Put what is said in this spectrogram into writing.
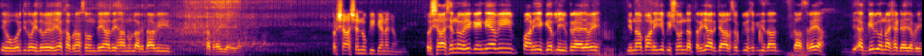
ਤੇ ਹੋਰ ਜਦੋਂ ਇਦੋਂ ਇਹੋ ਜਿਹੀਆਂ ਖਬਰਾਂ ਸੁਣਦੇ ਆ ਤੇ ਸਾਨੂੰ ਲੱਗਦਾ ਵੀ ਖਤਰਾ ਹੀ ਆਏਗਾ। ਪ੍ਰਸ਼ਾਸਨ ਨੂੰ ਕੀ ਕਹਿਣਾ ਚਾਹੋਗੇ? ਪ੍ਰਸ਼ਾਸਨ ਨੂੰ ਇਹੀ ਕਹਿੰਦੇ ਆ ਵੀ ਪਾਣੀ ਅੱਗੇ ਰਿਲੀਵ ਕਰਾਇਆ ਜਾਵੇ। ਜਿੰਨਾ ਪਾਣੀ ਜੇ ਪਿੱਛੋਂ 69400 ਕਿਊਸਕ ਜਿੱਦਾਂ ਦੱਸ ਰਹੇ ਆ, ਤੇ ਅੱਗੇ ਵੀ ਉਹਨਾਂ ਛੱਡਿਆ ਜਾਵੇ।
